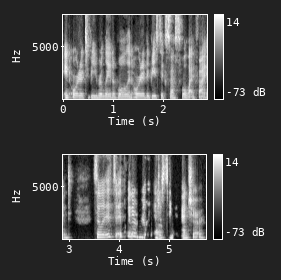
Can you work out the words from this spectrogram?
in order to be relatable in order to be successful i find. So it's it's been a really interesting adventure.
